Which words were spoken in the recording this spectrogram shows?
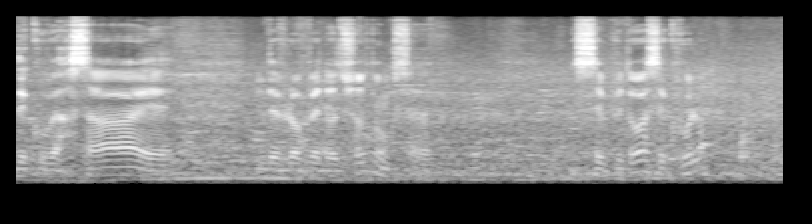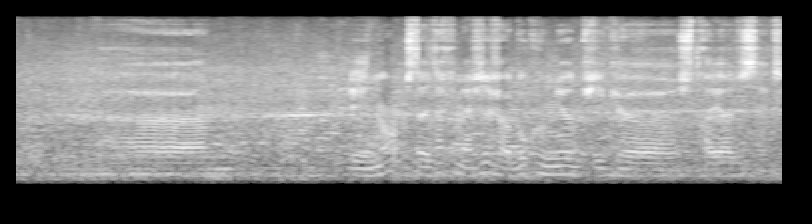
découvert ça et développé d'autres choses. Donc, c'est plutôt assez cool. Euh, et non, je dois dire que ma vie va beaucoup mieux depuis que je travaille du sexe.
